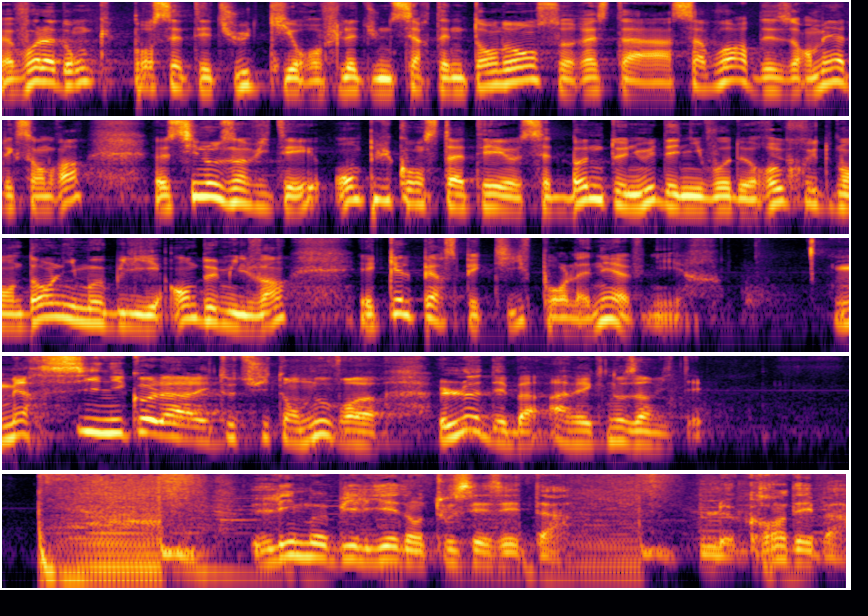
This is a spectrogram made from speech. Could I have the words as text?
Euh, voilà donc pour cette étude qui reflète une certaine tendance. Reste à savoir désormais, Alexandra, euh, si nos invités ont pu constater cette bonne tenue des niveaux de recrutement dans l'immobilier en 2020 et quelles perspectives pour l'année à venir. Merci Nicolas. Et tout de suite, on ouvre le débat avec nos invités. L'immobilier dans tous ses états. Le grand débat.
